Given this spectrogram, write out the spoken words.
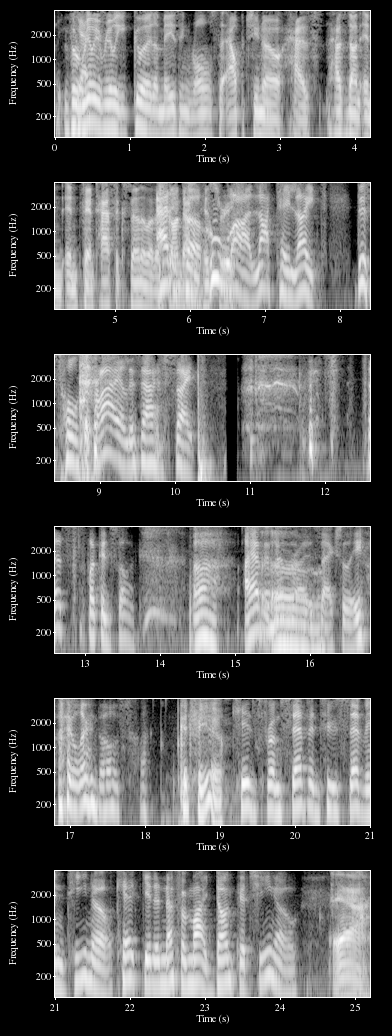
the Yes. really, really good, amazing roles that Al Pacino has has done in, in fantastic cinema that's gone down in history. hoo-ah, latte light. This whole trial is out of sight. That's the fucking song. Uh, I have it memorized, actually. I learned the whole song. Good for you. Kids from 7 to 17 can't get enough of my Dunkachino. Yeah.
